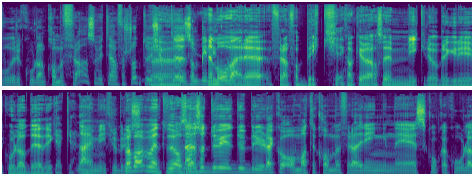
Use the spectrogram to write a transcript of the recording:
hvor colaen kommer fra, så vidt jeg har forstått. Du kjøpte sånn billig Eh, det må cola. være fra fabrikk. Jeg kan ikke, altså Mikrobryggeri-cola, det drikker jeg ikke. Nei, mikrobrus. Men hva mente du? Altså, Nei, altså, du, du bryr deg ikke om at det kommer fra Ringnes, Coca-Cola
